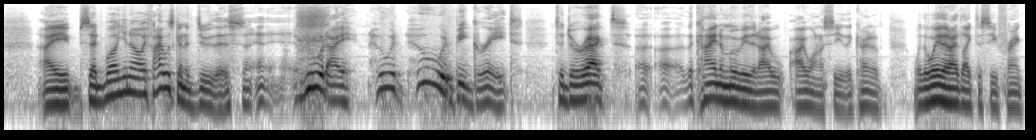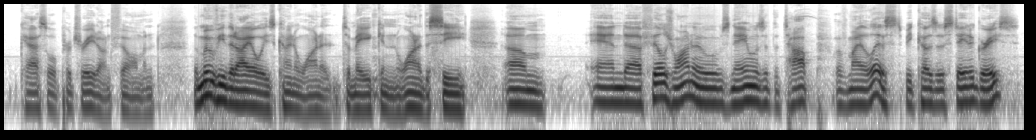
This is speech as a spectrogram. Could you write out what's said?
i said well you know if i was going to do this uh, uh, who would i who would who would be great to direct uh, uh, the kind of movie that i i want to see the kind of the way that i'd like to see frank castle portrayed on film and the movie that i always kind of wanted to make and wanted to see um, and uh, Phil Joanou's name was at the top of my list because of State of Grace.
